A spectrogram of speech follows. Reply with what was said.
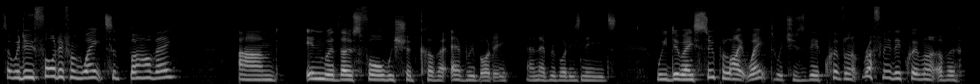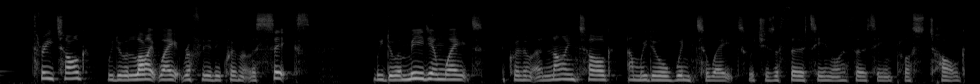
So we do four different weights of Baavet and in with those four we should cover everybody and everybody's needs. We do a super lightweight which is the equivalent, roughly the equivalent of a three tog. We do a lightweight, roughly the equivalent of a six. We do a medium weight, equivalent of a nine tog, and we do a winter weight, which is a 13 or a 13 plus tog.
